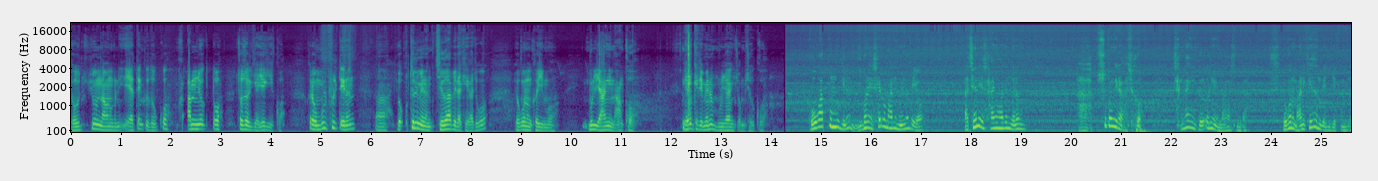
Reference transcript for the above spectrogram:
요즘 나오는 거는 에어탱크도 없고 압력도 조절기가 여기 있고 그리고 물 풀 때는 어, 요 들면은 저압이라 해가지고 요거는 거의 뭐 물량이 많고 이렇게 되면은 물량이 좀 적고 고압 분무기는 이번에 새로 마련했는데요. 아, 전에 사용하던 거는 아, 수동이라 가지고 상당히 그 어려움이 많았습니다. 요거는 많이 개선된 제품이죠.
